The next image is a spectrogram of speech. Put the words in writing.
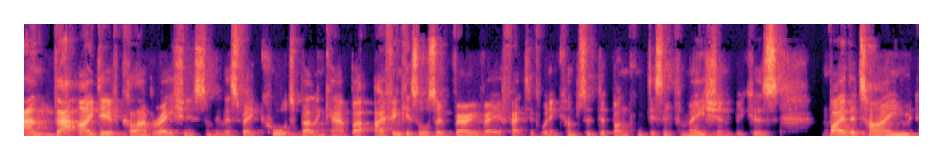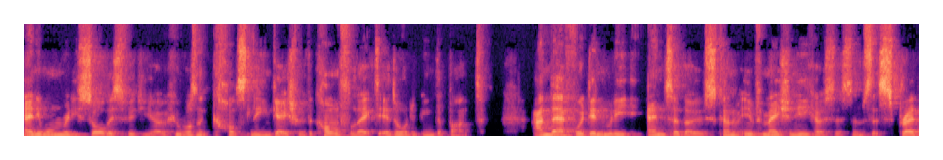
And that idea of collaboration is something that's very core to Bellingcat, but I think it's also very, very effective when it comes to debunking disinformation because by the time anyone really saw this video who wasn't constantly engaged with the conflict, it had already been debunked. And therefore it didn't really enter those kind of information ecosystems that spread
